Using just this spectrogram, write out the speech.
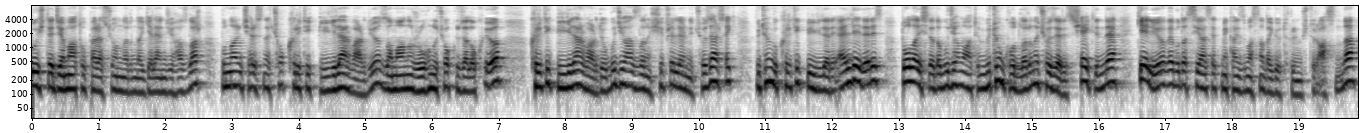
Bu işte cemaat operasyonlarında gelen cihazlar. Bunların içerisinde çok kritik bilgiler var diyor. Zamanın ruhunu çok güzel okuyor kritik bilgiler var diyor. Bu cihazların şifrelerini çözersek bütün bu kritik bilgileri elde ederiz. Dolayısıyla da bu cemaatin bütün kodlarını çözeriz şeklinde geliyor ve bu da siyaset mekanizmasına da götürülmüştür aslında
